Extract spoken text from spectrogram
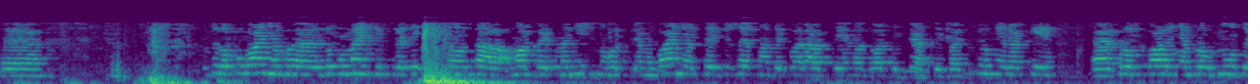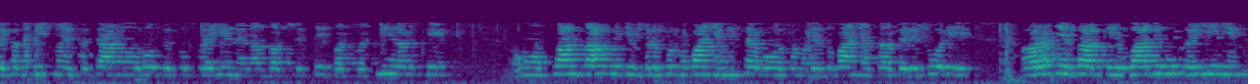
е, з урахуванням документів стратегічного та макроекономічного спрямування. Це бюджетна декларація на 25-27 роки. Про схвалення прогнозу економічного і соціального розвитку України на 26-28 роки. План заходів з реформування місцевого самоврядування та території організації влади в Україні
